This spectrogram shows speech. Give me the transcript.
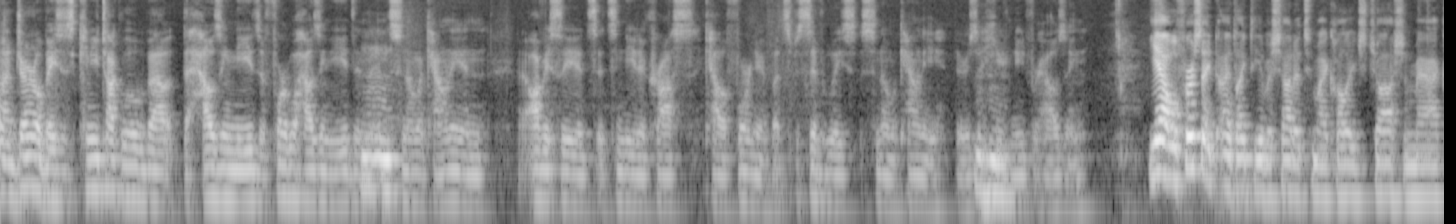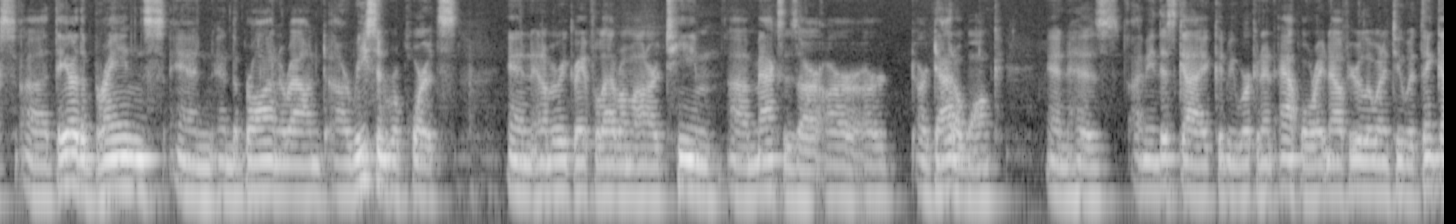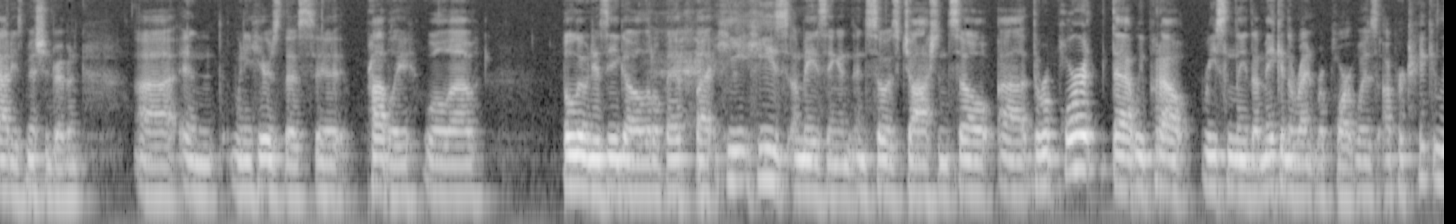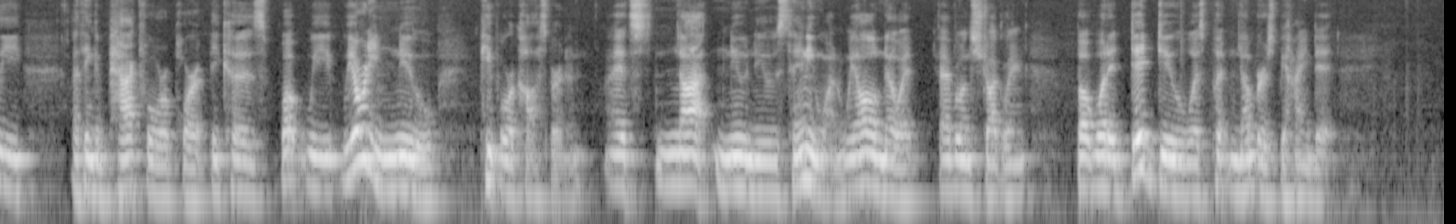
on a general basis, can you talk a little about the housing needs, affordable housing needs in, in Mhm. Sonoma County? And obviously, it's it's a need across California, but specifically Sonoma County, there's a Mhm. huge need for housing. Yeah, well, first I'd, I'd like to give a shout out to my colleagues Josh and Max. Uh, they are the brains and, and the brawn around our recent reports, and, and I'm very grateful to have them on our team. Uh, Max is our, our, our, our data wonk and has, I mean, this guy could be working at Apple right now if he really wanted to, but thank God he's mission driven. Uh, and when he hears this, it probably will uh, balloon his ego a little bit, but he he's amazing, and, and so is Josh. And so uh, the report that we put out recently, the Making the Rent report, was a particularly, I think, impactful report because what we we already knew people were cost burden. It's not new news to anyone. We all know it. Everyone's struggling. But what it did do was put numbers behind it.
